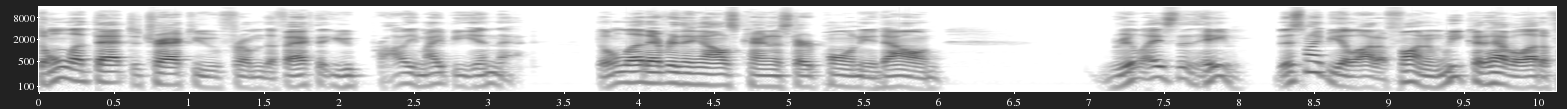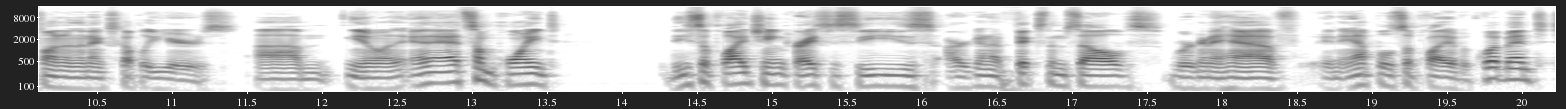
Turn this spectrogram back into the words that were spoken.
don't let that detract you from the fact that you probably might be in that. Don't let everything else kind of start pulling you down. Realize that, hey, this might be a lot of fun and we could have a lot of fun in the next couple of years. Um, you know, and at some point, these supply chain crises are going to fix themselves. We're going to have an ample supply of equipment.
